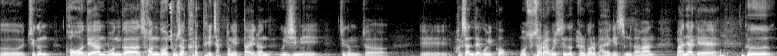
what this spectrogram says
그 지금 거대한 뭔가 선거 조작 카르텔이 작동했다 이런 의심이 지금 저 예, 확산되고 있고 뭐 수사를 하고 있으니까 그 결과를 봐야겠습니다만 만약에 그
